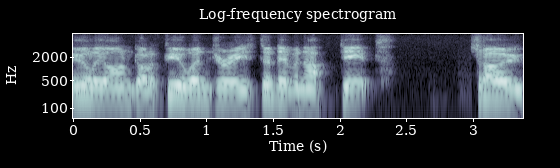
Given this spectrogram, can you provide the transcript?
early on got a few injuries, didn't have enough depth. So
